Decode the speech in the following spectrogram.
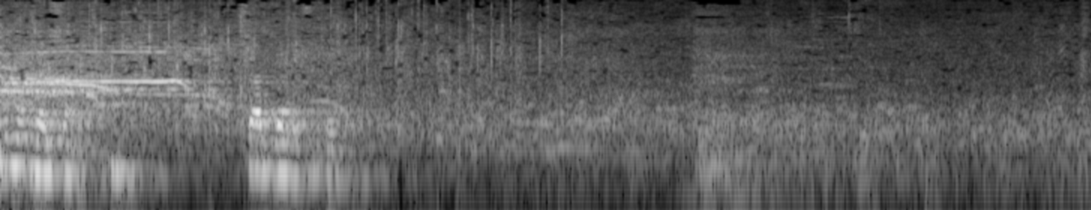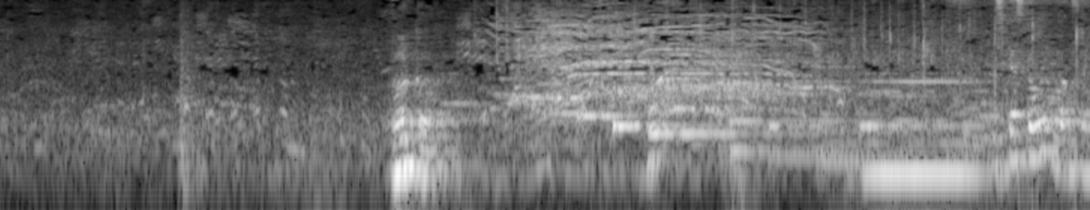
Իհանձեր շատ։ Շատ գեղեցիկ է։ Որ կողմ։ Իսկ այս կողմը ո՞նց է։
